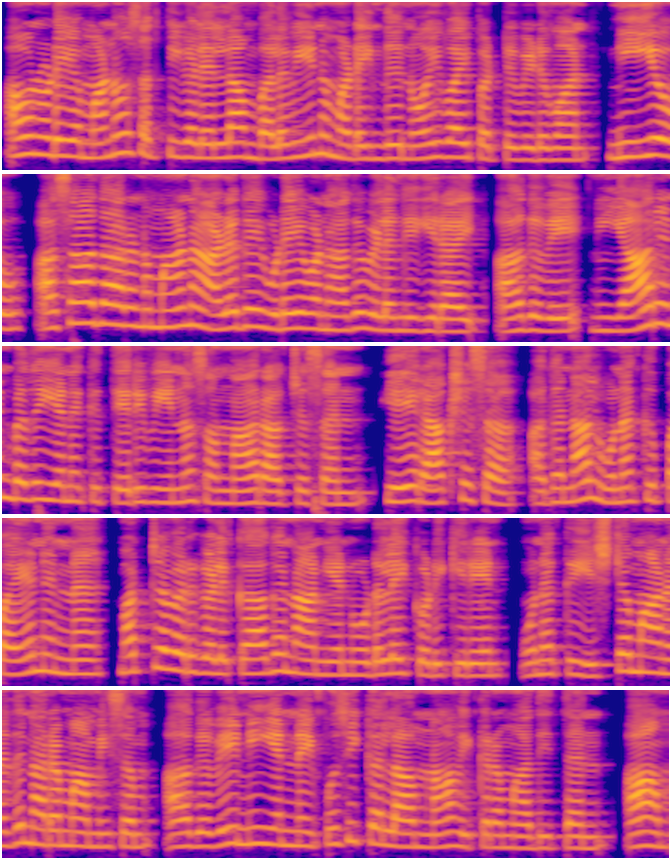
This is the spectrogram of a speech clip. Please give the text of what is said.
அவனுடைய மனோசக்திகள் எல்லாம் பலவீனமடைந்து நோய்வாய்ப்பட்டு விடுவான். நீயோ அசாதாரணமான அழகை உடையவனாக விளங்குகிறாய். ஆகவே நீ யார் என்பதை எனக்கு தெரிவின்னு சொன்னார் ராட்சசன். ஏ ராட்சசா அதனால் உனக்கு பயன் என்ன? மற்றவர்களுக்காக நான் என் உடலை கொடுக்கிறேன். உனக்கு இஷ்டமானது நரமாமிசம். ஆகவே நீ என்னை புசிக்கலாம்னா விக்ரமாதித்தன். ஆம்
